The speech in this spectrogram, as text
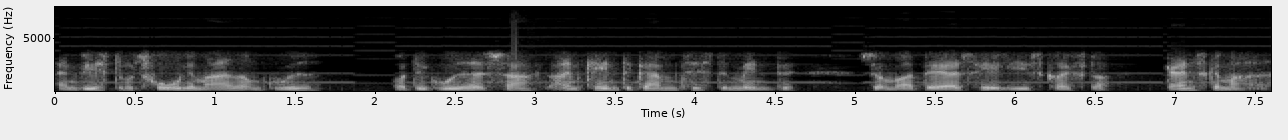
han vidste utrolig meget om Gud, og det Gud havde sagt, og han kendte Gamle Testamente, som var deres hellige skrifter, ganske meget.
